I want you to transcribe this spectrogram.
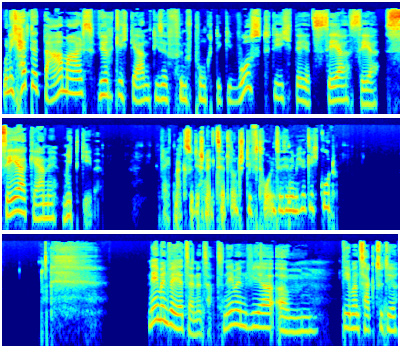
Und ich hätte damals wirklich gern diese fünf Punkte gewusst, die ich dir jetzt sehr, sehr, sehr gerne mitgebe. Vielleicht magst du dir schnell Zettel und Stift holen, sie sind nämlich wirklich gut. Nehmen wir jetzt einen Satz. Nehmen wir, ähm, jemand sagt zu dir,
